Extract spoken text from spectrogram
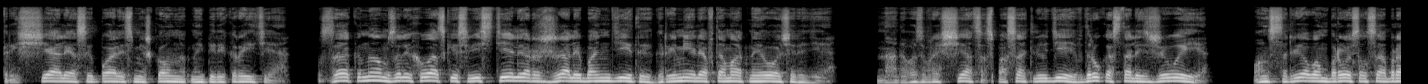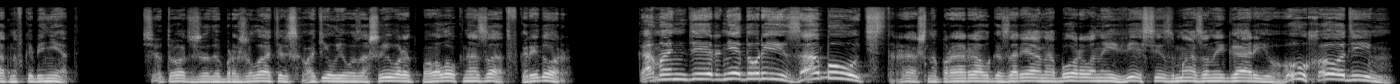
Трещали, осыпались межкомнатные перекрытия. За окном залихватски свистели, ржали бандиты, гремели автоматные очереди. Надо возвращаться, спасать людей, вдруг остались живые. Он с ревом бросился обратно в кабинет. Все тот же доброжелатель схватил его за шиворот, поволок назад, в коридор. «Командир, не дури, забудь!» — страшно проорал Газарян, оборванный, весь измазанный гарью. «Уходим!»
